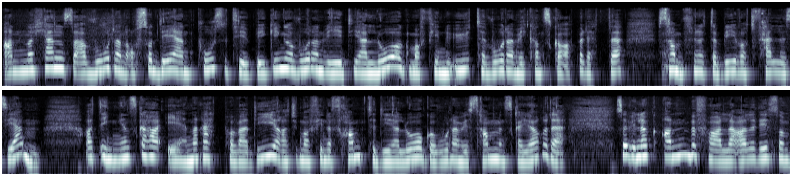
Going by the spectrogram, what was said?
Anerkjennelse av hvordan også det er en positiv bygging, og hvordan vi i dialog må finne ut til hvordan vi kan skape dette samfunnet til å bli vårt felles hjem. At ingen skal ha enerett på verdier, at vi må finne fram til dialog og hvordan vi sammen skal gjøre det. Så jeg vil nok anbefale alle de som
